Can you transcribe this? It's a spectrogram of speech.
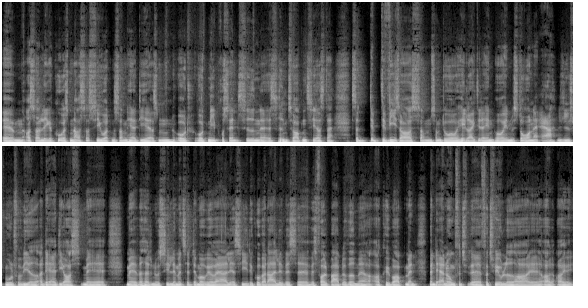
Øh, og så ligger kursen, og så siver den sådan her, de her sådan 8-9 procent siden, øh, siden toppen tirsdag. Så det, det viser også, som, som du helt rigtigt er inde på, at investorerne er en lille smule forvirret, og det er de også med, med hvad hedder det nu, C-Limited. Det må vi jo være ærlige at sige. Det kunne være dejligt, hvis, øh, hvis folk bare blev ved med at, at købe op, men men, men det er nogle øh, fortvivlede og, øh, og, og øh,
